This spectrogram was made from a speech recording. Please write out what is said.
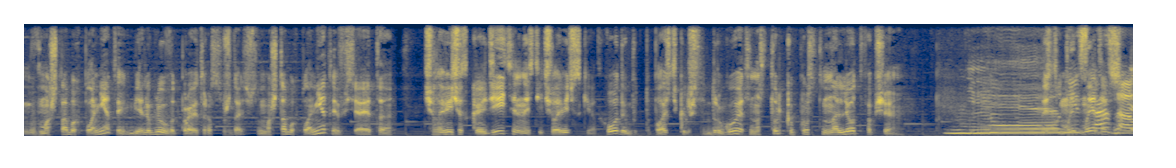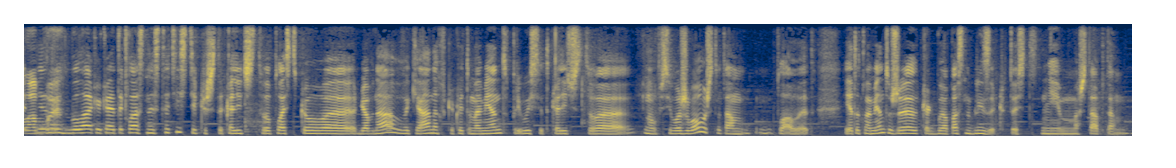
в масштабах планеты, я люблю вот про это рассуждать, что в масштабах планеты вся эта человеческая деятельность и человеческие отходы, будь то пластик или что-то другое, это настолько просто налет вообще Ну, То есть мы- не мы это- сказала Нет, бы. нет, Была какая-то классная статистика, что количество пластикового говна в океанах в какой-то момент превысит количество ну, всего живого, что там плавает. И этот момент уже как бы опасно близок. То есть не масштаб там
